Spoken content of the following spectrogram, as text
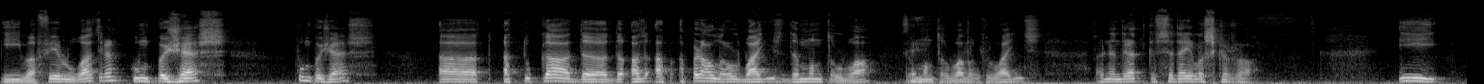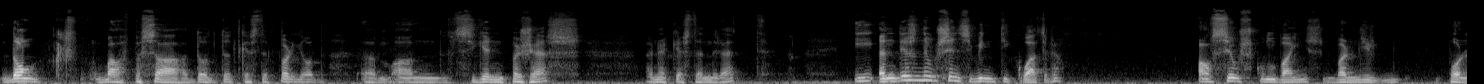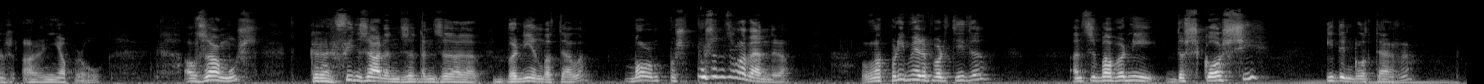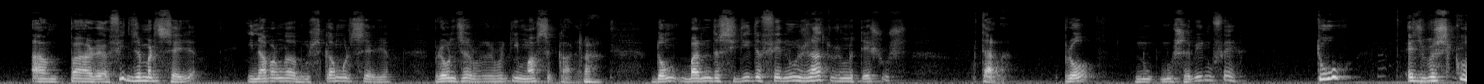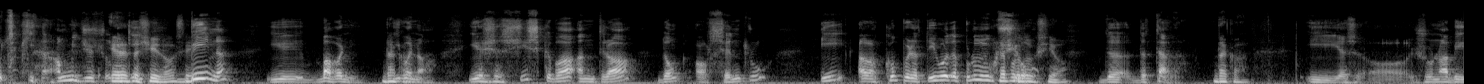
i va fer l'altre que un pagès, un pagès a, a tocar de, de, a, a, a Paral dels Banys, de Montalbà, Sí. de Montalbà dels Banys, en indret que se deia l'Escarrà. I doncs va passar tot, tot aquest període um, en, siguent pagès en aquest indret i en 1924 els seus companys van dir bones, ara n'hi ha prou. Els amos, que fins ara ens, ens venien la tela, volen, doncs posa'ns a vendre. La primera partida ens va venir d'Escòcia i d'Anglaterra per, fins a Marsella i anàvem a buscar a Marsella, però ens va massa cara. Clar. Donc van decidir de fer nosaltres mateixos tela, però no, no sabien fer. Tu ets bascut aquí, al mig d'això d'aquí, sí. vine, i va venir, i va anar. I és així que va entrar donc, al centre i a la cooperativa de producció, De producció. de, de tela. D'acord. I és, uh, jo anava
